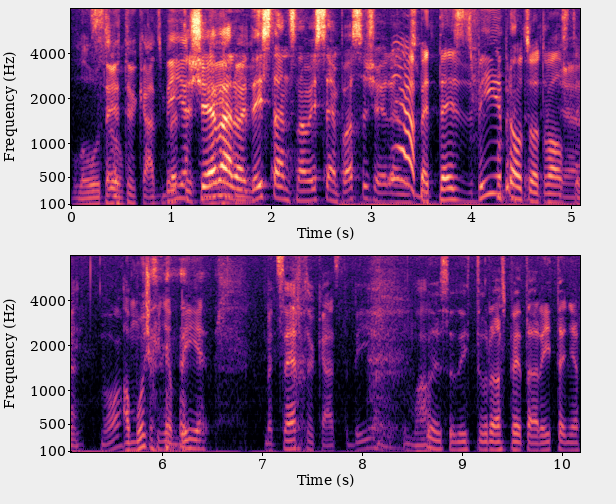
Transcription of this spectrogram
Lūdzu. Certifikāts Bet bija. viņš ievēroja distanci no visiem pasažieriem. Jā, bet tests bija iebraucot valstī. Jā. Vo. A muškiņam bija. Bet certifikāts tā bija. Wow. Es arī turās pie tā riteņa.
